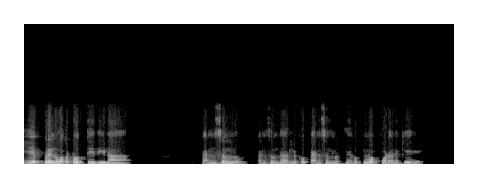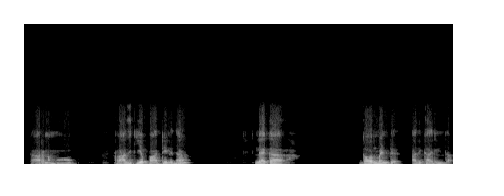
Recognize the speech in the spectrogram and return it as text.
ఏప్రిల్ ఒకటో తేదీన పెన్షన్లు పెన్షన్దారులకు పెన్షన్లు ఇవ్వ- ఇవ్వకపోవడానికి కారణము రాజకీయ పార్టీలదా? లేక గవర్నమెంట్ అధికారులదా?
